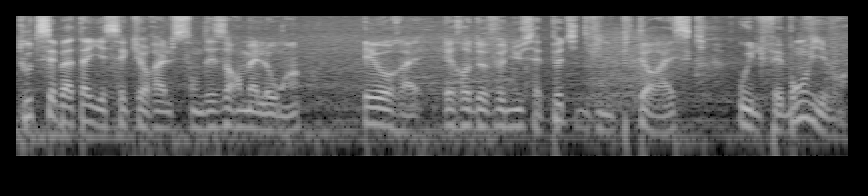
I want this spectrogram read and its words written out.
Toutes ces batailles et ces querelles sont désormais loin, et Auray est redevenue cette petite ville pittoresque où il fait bon vivre.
